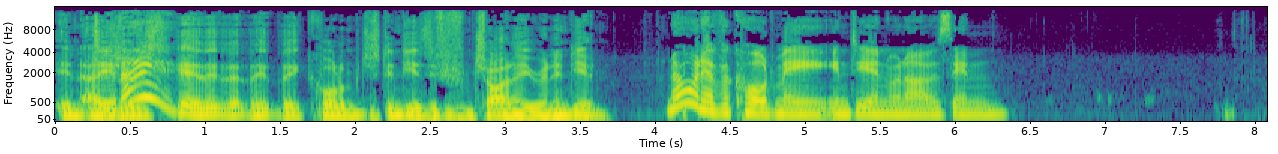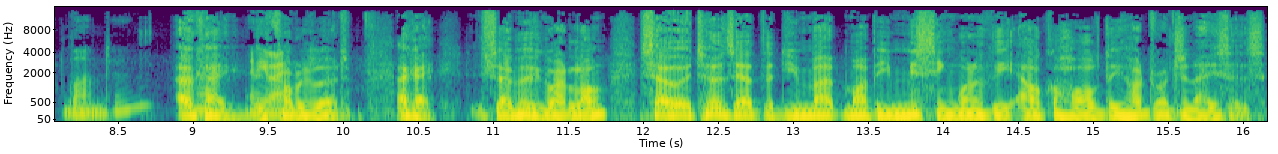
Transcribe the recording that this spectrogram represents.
in Asia they? is... Yeah, they, they, they call them just Indians. If you're from China, you're an Indian. No one ever called me Indian when I was in London. Okay, Anyway. you've probably learnt. Okay, so moving right along. So it turns out that you might, might be missing one of the alcohol dehydrogenases.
